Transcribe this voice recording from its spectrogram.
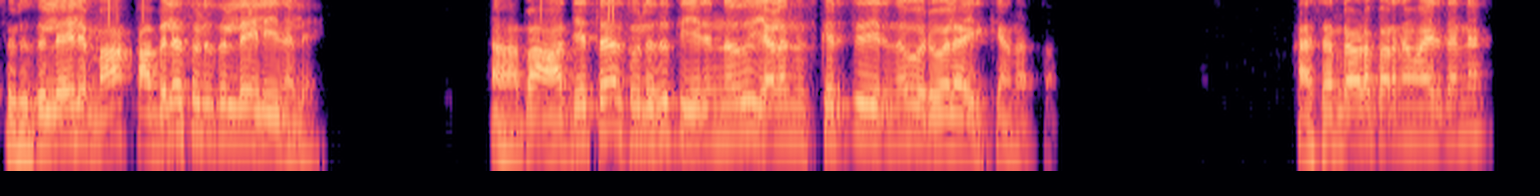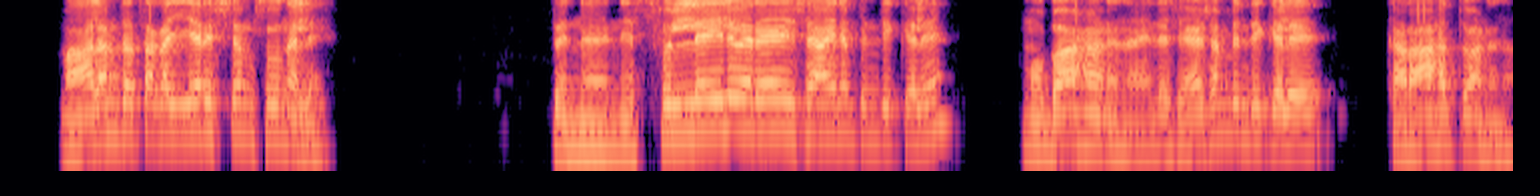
സുലുസുല്ലയിൽ മാ കബല സുലുസുല്ലയിൽ എന്നല്ലേ ആ അപ്പൊ ആദ്യത്തെ സുലസ് തീരുന്നതും ഇയാളെ നിസ്കരിച്ച് തീരുന്നതും ഒരുപോലെ ആയിരിക്കാന്ന് അർത്ഥം. ഹസറിന്റെ അവിടെ പറഞ്ഞ മാതിരി തന്നെ മാലം തകയ്യറി ഷംസു എന്നല്ലേ? പിന്നെ നിസ്ഫുല്ലയിൽ വരെ ഷായിനെ പിന്തിക്കൽ മുബാഹാണെന്ന് അതിന്റെ ശേഷം പിന്തിക്കൽ കറാഹത്വമാണെന്ന്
